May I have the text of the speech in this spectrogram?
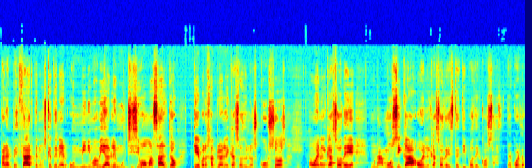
para empezar, tenemos que tener un mínimo viable muchísimo más alto que, por ejemplo, en el caso de unos cursos o en el caso de una música o en el caso de este tipo de cosas, ¿de acuerdo?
